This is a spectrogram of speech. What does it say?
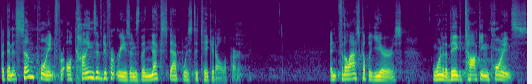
But then at some point, for all kinds of different reasons, the next step was to take it all apart. And for the last couple of years, one of the big talking points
